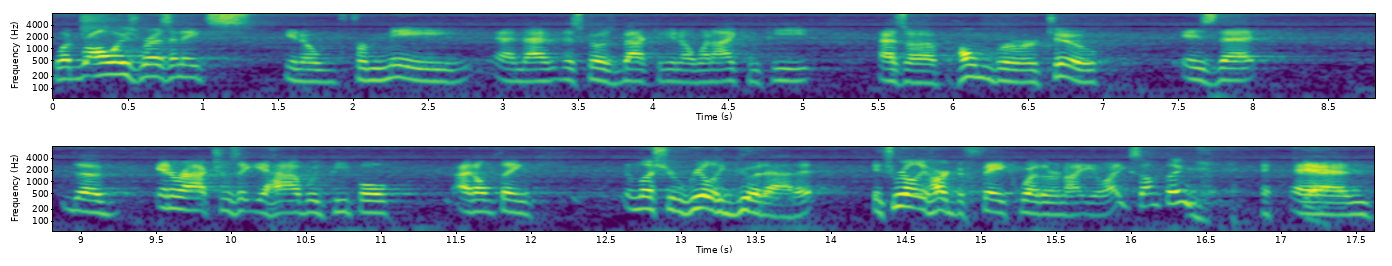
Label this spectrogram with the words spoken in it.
what always resonates, you know, for me, and that this goes back to you know when I compete as a home brewer too, is that the interactions that you have with people, I don't think, unless you're really good at it, it's really hard to fake whether or not you like something. And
